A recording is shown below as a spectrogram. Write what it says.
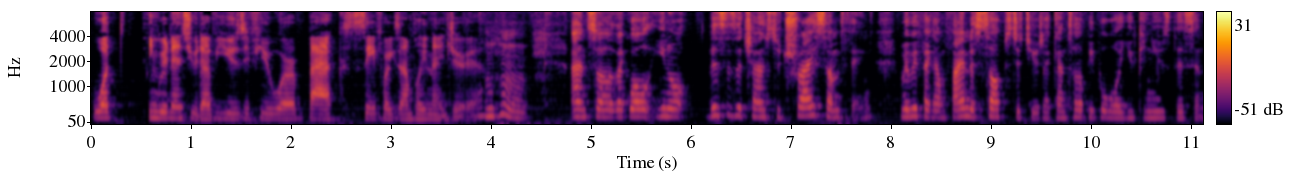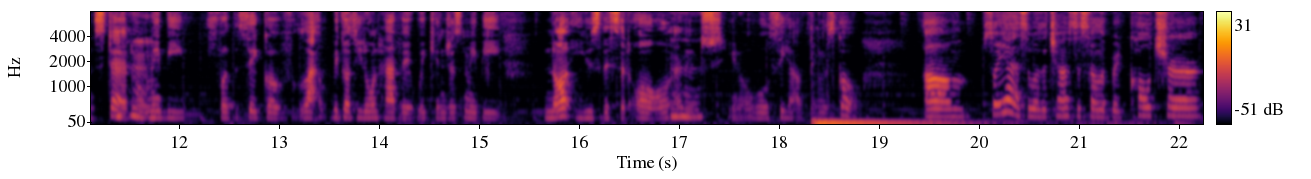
what ingredients you'd have used if you were back, say for example, in Nigeria. Mm-hmm. And so I was like, well, you know, this is a chance to try something. Maybe if I can find a substitute, I can tell people, well, you can use this instead. Mm-hmm. Or maybe for the sake of, la- because you don't have it, we can just maybe not use this at all. Mm-hmm. And, you know, we'll see how things go. Um, so, yes, it was a chance to celebrate culture.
